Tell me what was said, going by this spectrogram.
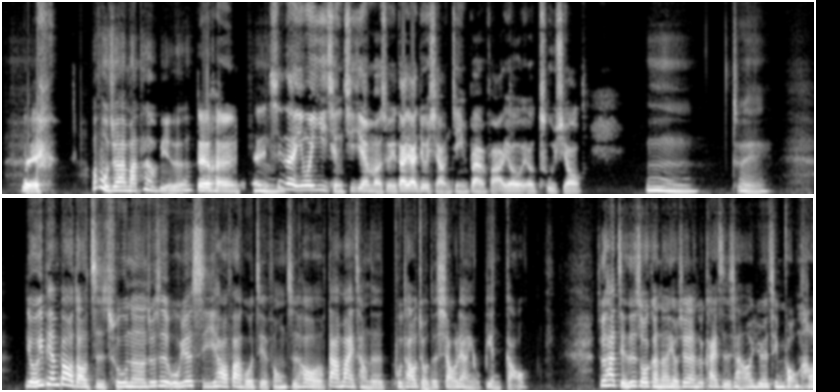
对。我觉得还蛮特别的，对，很嗯，现在因为疫情期间嘛，所以大家就想尽办法要要促销。嗯，对，有一篇报道指出呢，就是五月十一号法国解封之后，大卖场的葡萄酒的销量有变高。就他解释说，可能有些人就开始想要约亲朋好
